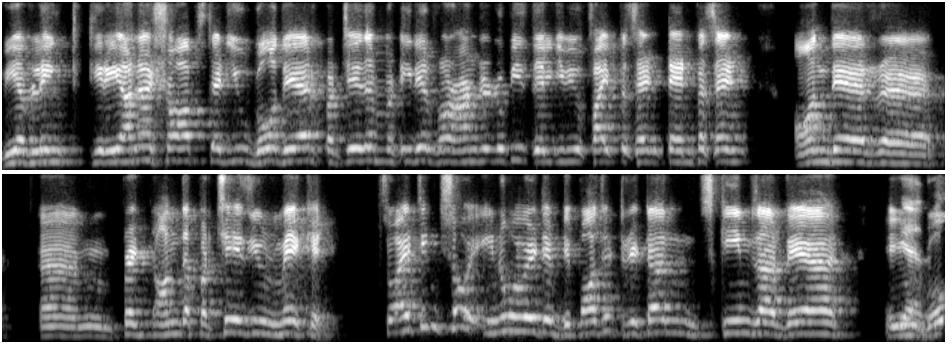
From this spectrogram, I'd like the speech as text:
we have linked Kirana shops that you go there, purchase a material for hundred rupees, they'll give you five percent, ten percent on their uh, um, on the purchase you make it. So I think so innovative deposit return schemes are there. You Yes. go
